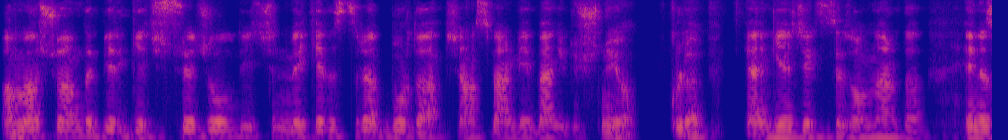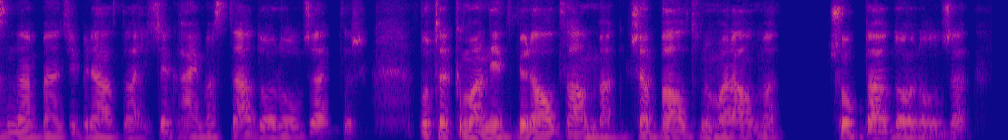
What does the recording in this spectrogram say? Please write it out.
Ama şu anda bir geçiş süreci olduğu için McAllister'a burada şans vermeyi bence düşünüyor kulüp. Yani gelecek sezonlarda en azından bence biraz daha içe kayması daha doğru olacaktır. Bu takıma net bir 6 almak, çapa 6 numara almak çok daha doğru olacak.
